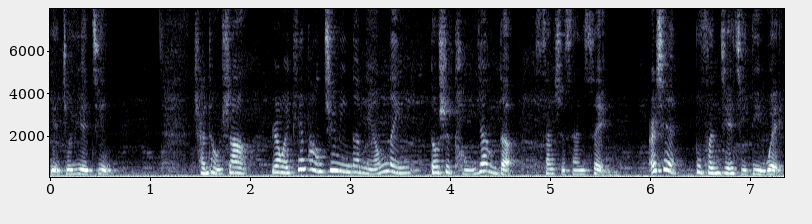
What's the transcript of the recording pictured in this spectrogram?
也就越近。传统上认为天堂居民的年龄都是同样的三十三岁，而且不分阶级地位。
